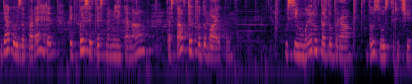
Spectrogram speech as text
Дякую за перегляд, підписуйтесь на мій канал та ставте вподобайку. Усім миру та добра. До зустрічі!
